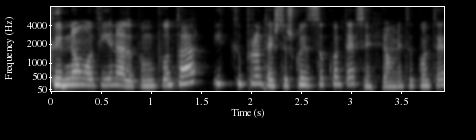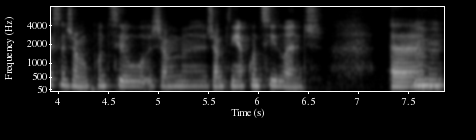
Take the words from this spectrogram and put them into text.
que não havia nada para me apontar e que, pronto, estas coisas acontecem, realmente acontecem, já me aconteceu, já me, já me tinha acontecido antes. Um, uhum,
